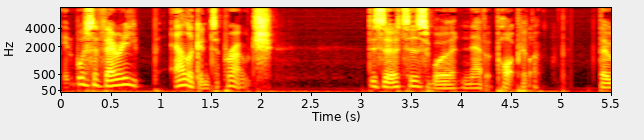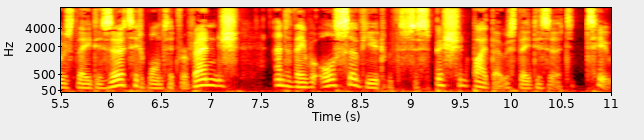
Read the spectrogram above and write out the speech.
it was a very elegant approach. Deserters were never popular. Those they deserted wanted revenge, and they were also viewed with suspicion by those they deserted to.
